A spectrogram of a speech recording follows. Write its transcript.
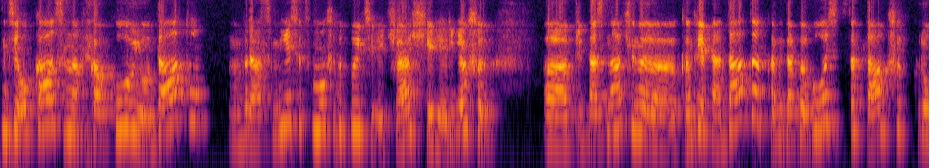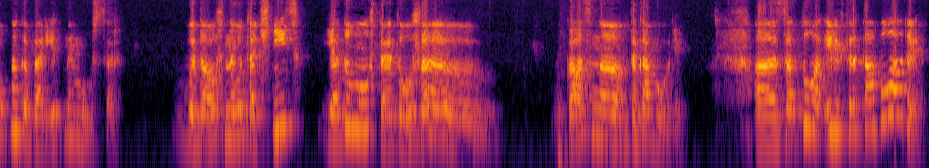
где указано, в какую дату, раз в месяц, может быть, или чаще, или реже, э, предназначена конкретная дата, когда вывозится также крупногабаритный мусор. Вы должны уточнить, я думаю, что это уже указано в договоре. А, зато электротовары,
